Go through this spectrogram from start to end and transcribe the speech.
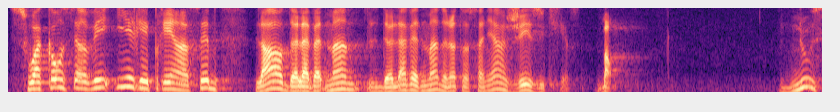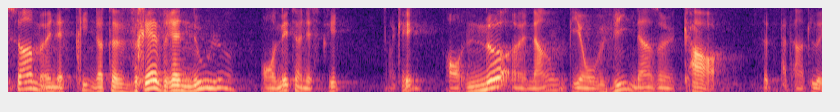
Soit conservé irrépréhensible lors de l'avènement de, de notre Seigneur Jésus-Christ. Bon. Nous sommes un esprit. Notre vrai, vrai nous, là, on est un esprit. OK? On a un âme, puis on vit dans un corps. Cette patente-là,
